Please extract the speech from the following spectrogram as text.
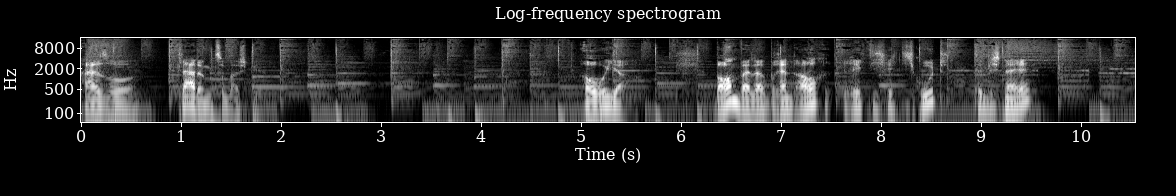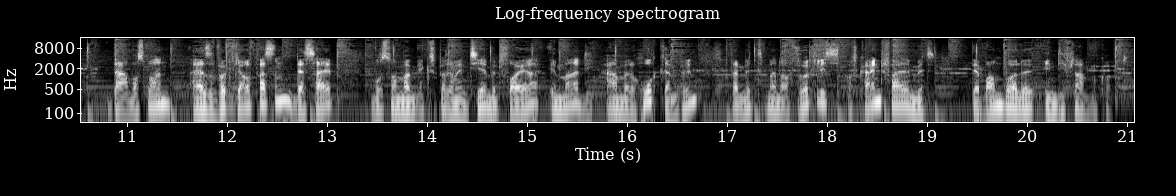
Also Kleidung zum Beispiel. Oh ja. Baumwolle brennt auch richtig, richtig gut, ziemlich schnell. Da muss man also wirklich aufpassen. Deshalb muss man beim Experimentieren mit Feuer immer die Ärmel hochkrempeln, damit man auch wirklich auf keinen Fall mit der Baumwolle in die Flammen kommt.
